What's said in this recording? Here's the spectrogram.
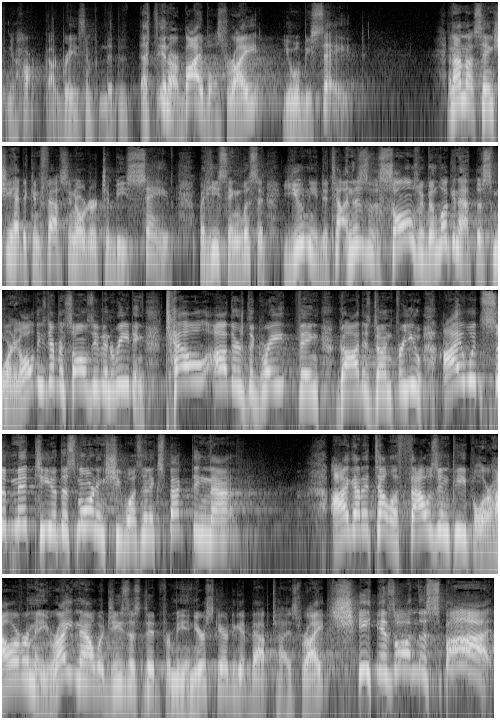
in your heart, God raised him from the dead. That's in our Bibles, right? You will be saved. And I'm not saying she had to confess in order to be saved, but he's saying, listen, you need to tell. And this is the Psalms we've been looking at this morning, all these different Psalms we've been reading. Tell others the great thing God has done for you. I would submit to you this morning, she wasn't expecting that. I got to tell a thousand people or however many right now what Jesus did for me, and you're scared to get baptized, right? She is on the spot.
